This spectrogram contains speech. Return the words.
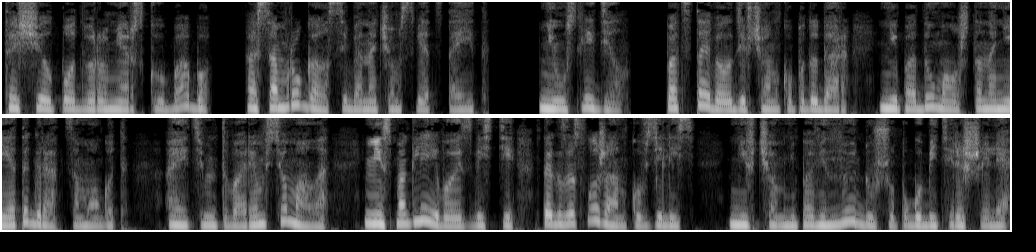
Тащил по двору мерзкую бабу, а сам ругал себя, на чем свет стоит. Не уследил. Подставил девчонку под удар, не подумал, что на ней отыграться могут. А этим тварям все мало. Не смогли его извести, так за служанку взялись. Ни в чем не повинную душу погубить решили.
